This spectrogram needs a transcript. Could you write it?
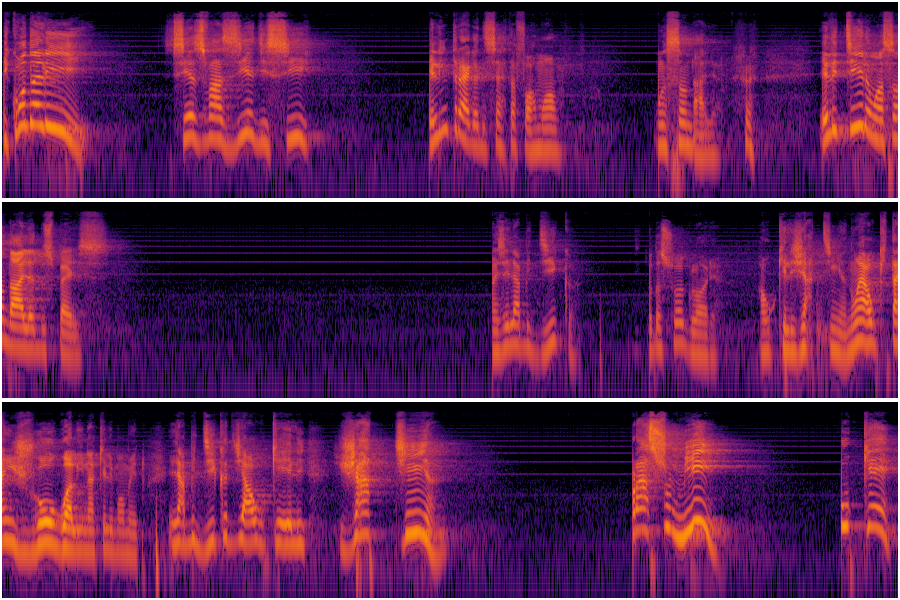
E quando ele se esvazia de si, ele entrega, de certa forma, uma, sandália. Ele tira uma sandália dos pés. Mas ele abdica de toda a sua glória, algo que ele já tinha, não é algo que está em jogo ali naquele momento. Ele abdica de algo que ele já tinha. Para assumir o quê?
